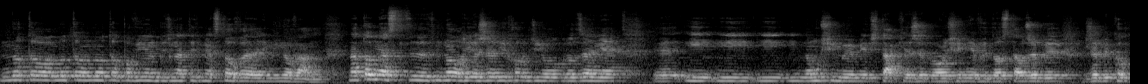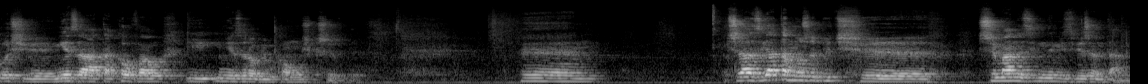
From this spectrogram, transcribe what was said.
no to, no, to, no to powinien być natychmiastowo eliminowany. Natomiast y, no, jeżeli chodzi o urodzenie y, i, i, i, i no, musimy mieć takie, żeby on się nie wydostał, żeby, żeby kogoś y, nie zaatakował i, i nie zrobił komuś krzywdy. Czy Azjata może być trzymany z innymi zwierzętami?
